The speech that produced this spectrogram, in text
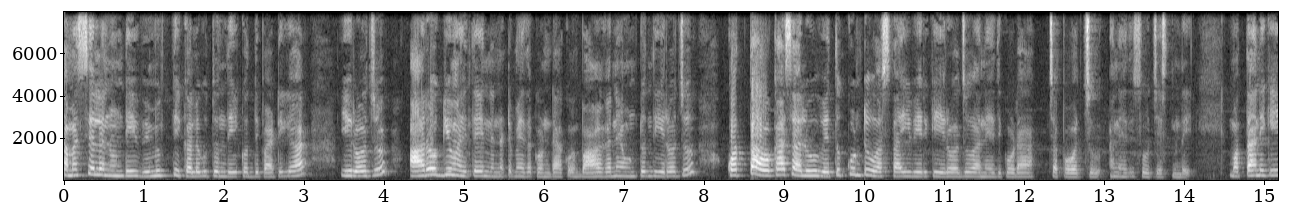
సమస్యల నుండి విముక్తి కలుగుతుంది కొద్దిపాటిగా. ఈరోజు ఆరోగ్యం అయితే నిన్నటి మీద కొండ బాగానే ఉంటుంది ఈరోజు. కొత్త అవకాశాలు వెతుక్కుంటూ వస్తాయి వీరికి ఈరోజు అనేది కూడా. చెప్పవచ్చు అనేది సూచిస్తుంది. మొత్తానికి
